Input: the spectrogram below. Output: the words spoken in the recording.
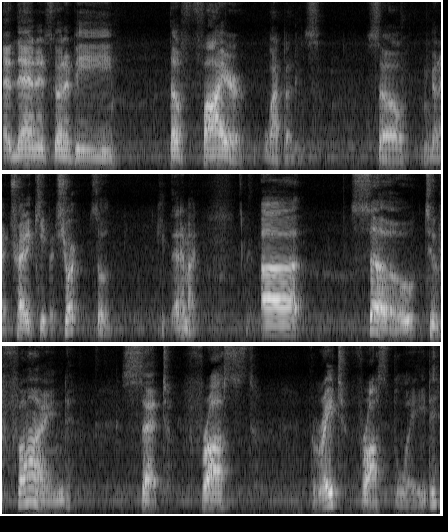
And then it's going to be the fire weapons. So I'm going to try to keep it short, so keep that in mind. Uh, so, to find set Frost, Great Frost Blade,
